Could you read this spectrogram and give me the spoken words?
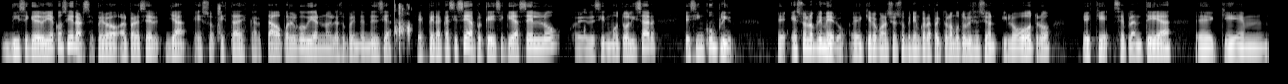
dice que debería considerarse, pero al parecer ya eso está descartado por el gobierno y la superintendencia espera que así sea, porque dice que hacerlo, es decir, mutualizar, es incumplir. Eh, eso es lo primero. Eh, quiero conocer su opinión con respecto a la mutualización. Y lo otro es que se plantea eh, que mm,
